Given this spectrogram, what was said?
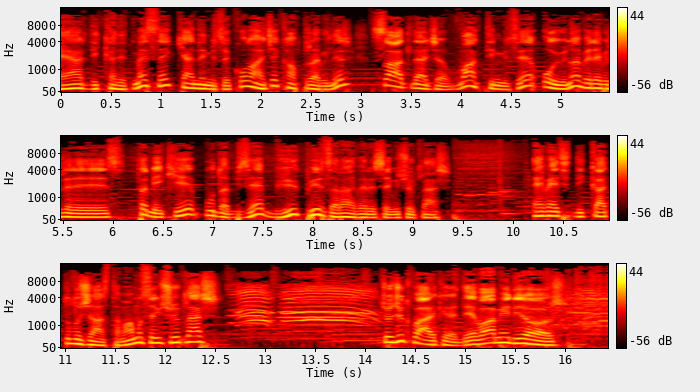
eğer dikkat etmezsek kendimizi kolayca kaptırabilir, saatlerce vaktimizi oyuna verebiliriz. Tabii ki bu da bize büyük bir zarar verir sevgili çocuklar. Evet dikkatli olacağız tamam mı sevgili çocuklar? Çocuk Parkı devam ediyor. Akıllı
